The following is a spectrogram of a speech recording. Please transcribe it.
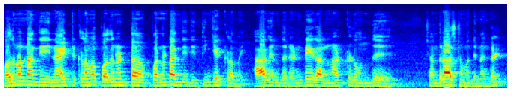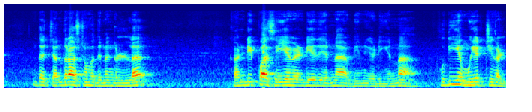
பதினொன்றாந்தேதி ஞாயிற்றுக்கிழமை பதினெட்டாம் பன்னெண்டாந்தேதி திங்கட்கிழமை ஆக இந்த ரெண்டே கால் நாட்கள் வந்து சந்திராஷ்டம தினங்கள். இந்த சந்திராஷ்டம தினங்களில் கண்டிப்பாக செய்ய வேண்டியது என்ன அப்படின்னு கேட்டிங்கன்னா புதிய முயற்சிகள்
